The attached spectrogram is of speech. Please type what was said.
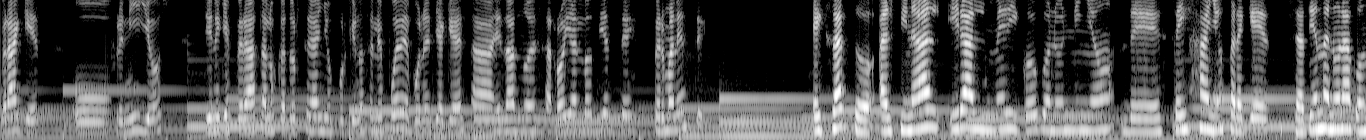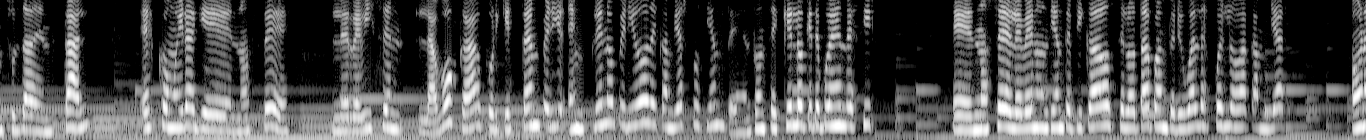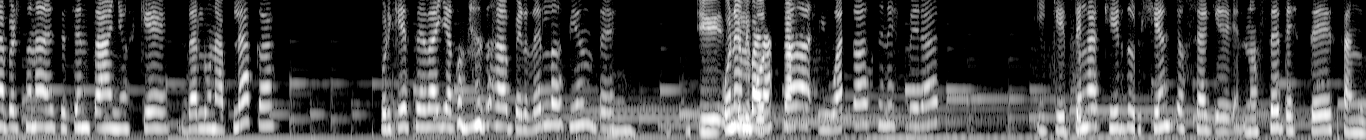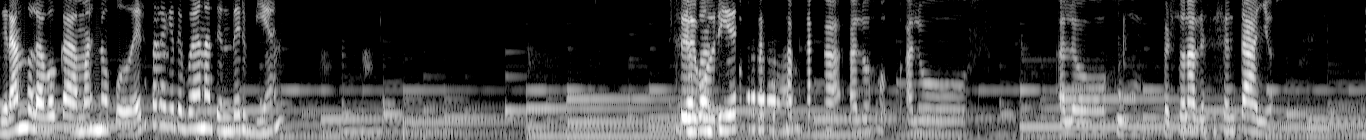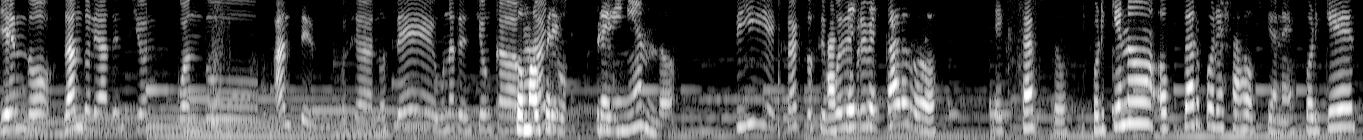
brackets o frenillos, tiene que esperar hasta los 14 años porque no se le puede poner ya que a esa edad no desarrollan los dientes permanentes. Exacto, al final ir al médico con un niño de 6 años para que se atienda en una consulta dental es como ir a que, no sé, le revisen la boca porque está en, en pleno periodo de cambiar sus dientes. Entonces, ¿qué es lo que te pueden decir? Eh, no sé, le ven un diente picado, se lo tapan, pero igual después lo va a cambiar. A una persona de 60 años que darle una placa porque a esa edad ya comienzas a perder los dientes. Y Una embarazada igual lo hacen esperar y que tengas que ir de urgencia, o sea que, no sé, te esté sangrando la boca a más no poder para que te puedan atender bien. Se le considero... a los a los a los personas de 60 años yendo dándole atención cuando antes, o sea, no sé, una atención cada un año previniendo. Sí, exacto, se puede prevenir. cargo. Exacto. ¿Por qué no optar por esas opciones? ¿Por qué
